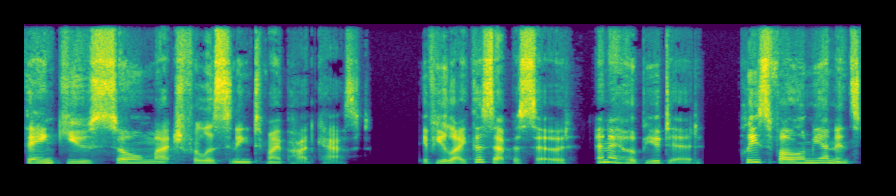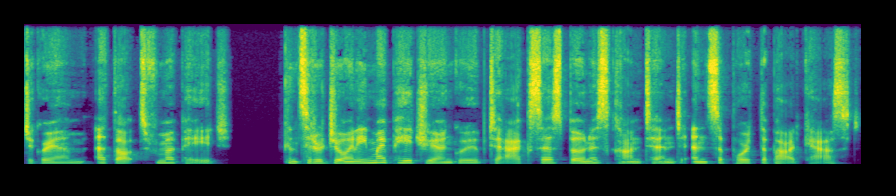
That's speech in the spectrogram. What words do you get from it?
Thank you so much for listening to my podcast. If you like this episode, and I hope you did, please follow me on Instagram at Thoughts from a Page Consider joining my Patreon group to access bonus content and support the podcast.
